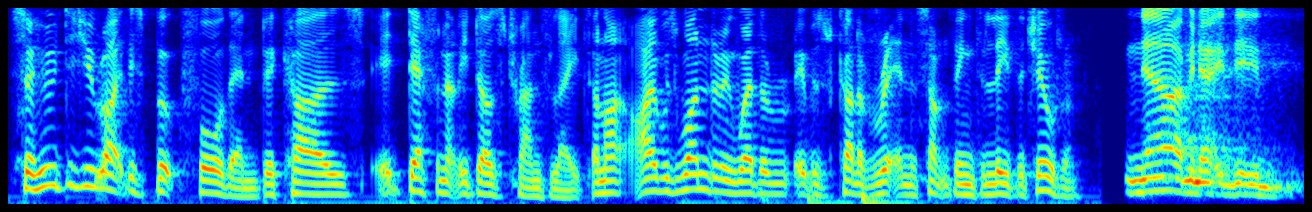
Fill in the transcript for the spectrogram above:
So, who did you write this book for then? Because it definitely does translate, and I, I was wondering whether it was kind of written as something to leave the children. No, I mean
